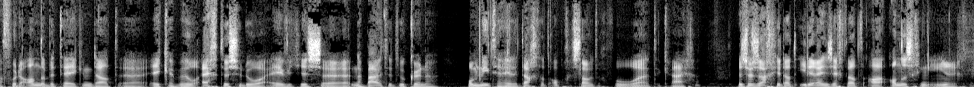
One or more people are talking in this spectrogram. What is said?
voor de ander betekent dat ik wil echt tussendoor eventjes naar buiten toe kunnen. Om niet de hele dag dat opgesloten gevoel te krijgen. En zo zag je dat iedereen zich dat anders ging inrichten.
